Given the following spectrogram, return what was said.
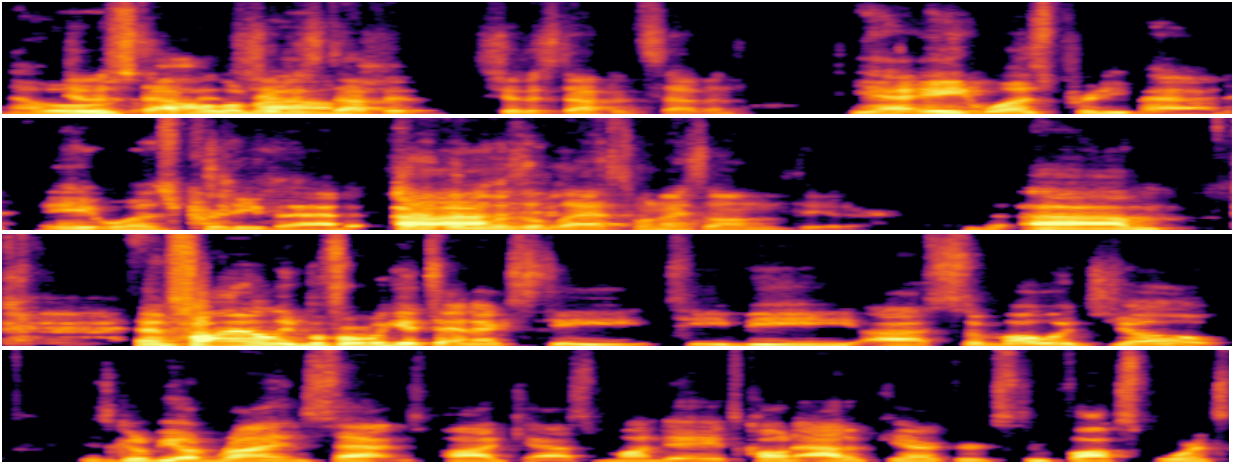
No, Should have stopped, all it, should have stopped it. Should have stopped at seven. Yeah, eight was pretty bad. Eight was pretty bad. Seven Uh, was the last one I saw in the theater. Um, and finally, before we get to NXT TV, uh, Samoa Joe is going to be on Ryan Satin's podcast Monday. It's called Out of Character. It's through Fox Sports,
